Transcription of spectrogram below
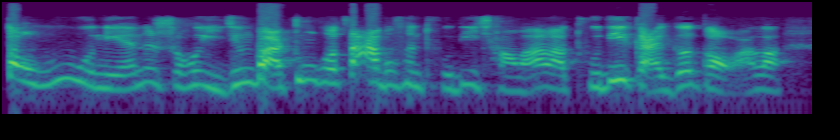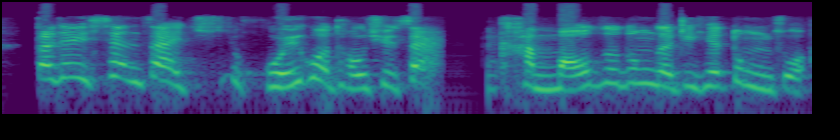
到五五年的时候，已经把中国大部分土地抢完了，土地改革搞完了。大家现在回过头去再。看毛泽东的这些动作，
